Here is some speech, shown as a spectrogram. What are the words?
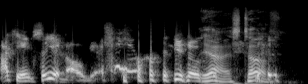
I can't see a dog that far. you know, yeah, it's tough.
